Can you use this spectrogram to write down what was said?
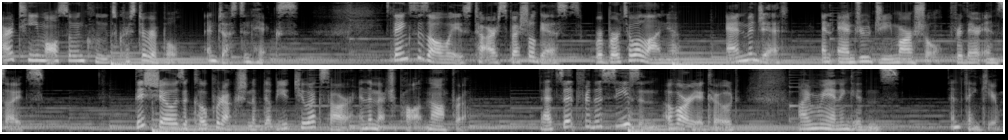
Our team also includes Krista Ripple and Justin Hicks. Thanks as always to our special guests, Roberto Alagna, Anne Midgette, and Andrew G. Marshall for their insights. This show is a co production of WQXR and the Metropolitan Opera. That's it for this season of Aria Code. I'm Rhiannon Giddens, and thank you.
